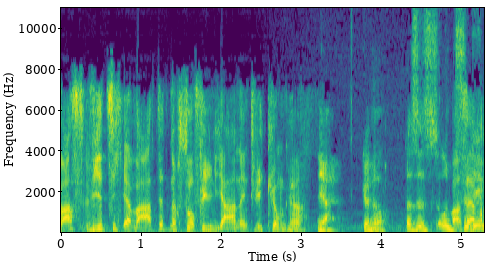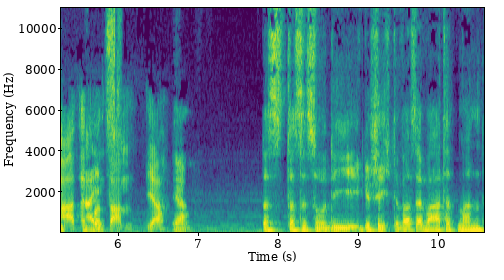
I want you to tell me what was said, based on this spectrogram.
was wird sich erwartet nach so vielen Jahren Entwicklung, ja? Ja, genau. Das ist und Was erwartet man dann, ja? Ja. Das, das ist so die Geschichte. Was erwartet man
